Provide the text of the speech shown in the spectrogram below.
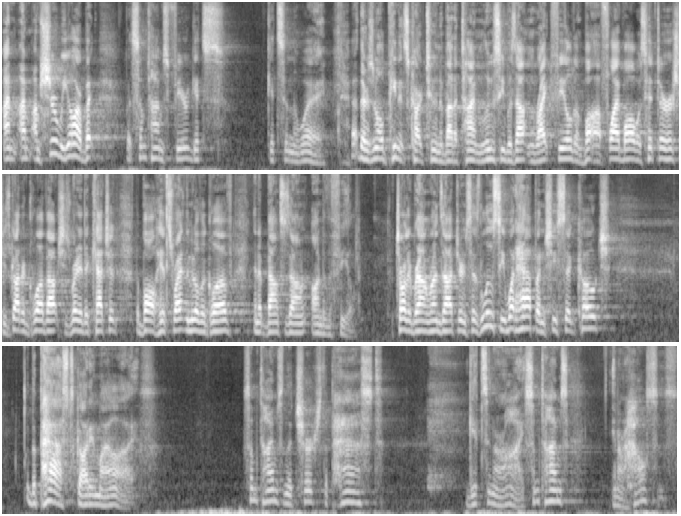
I'm, I'm, I'm sure we are, but, but sometimes fear gets gets in the way. Uh, there's an old Peanuts cartoon about a time Lucy was out in right field and a fly ball was hit to her. She's got her glove out, she's ready to catch it. The ball hits right in the middle of the glove and it bounces out onto the field. Charlie Brown runs out there and says, Lucy, what happened? She said, Coach, the past got in my eyes. Sometimes in the church, the past gets in our eyes. Sometimes in our houses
